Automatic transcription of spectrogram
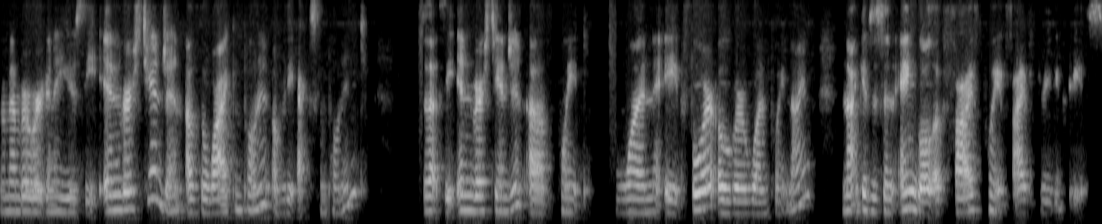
remember we're going to use the inverse tangent of the y component over the x component. So that's the inverse tangent of 0.184 over 1.9. And that gives us an angle of 5.53 degrees.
